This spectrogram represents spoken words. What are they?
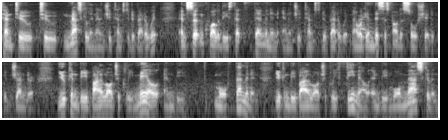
tend to, to, masculine energy tends to do better with, and certain qualities that feminine energy tends to do better with. Now, Right. again, this is not associated with gender. You can be biologically male and be more feminine. You can be biologically female and be more masculine.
